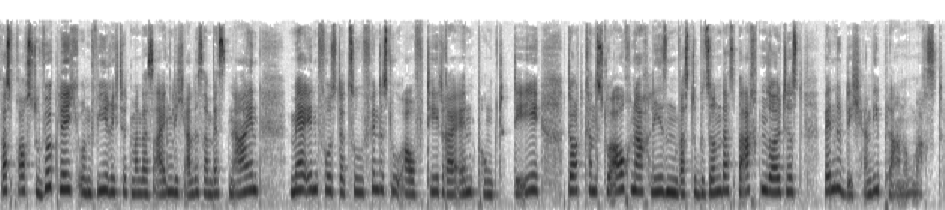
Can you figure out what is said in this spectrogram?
Was brauchst du wirklich und wie richtet man das eigentlich alles am besten ein? Mehr Infos dazu findest du auf t3n.de. Dort kannst du auch nachlesen, was du besonders beachten solltest, wenn du dich an die Planung machst.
